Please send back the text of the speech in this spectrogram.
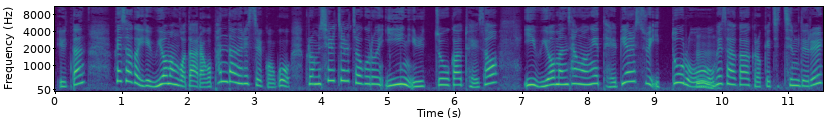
일단 회사가 이게 위험한 거다라고 판단을 했을 거고 그러면 실질적으로 2인 1조가 돼서 이 위험한 상황에 대비할 수 있도록 음. 회사가 그렇게 지침들을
